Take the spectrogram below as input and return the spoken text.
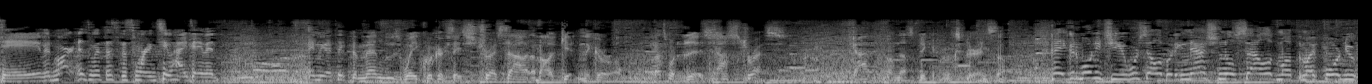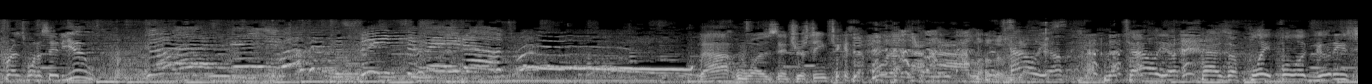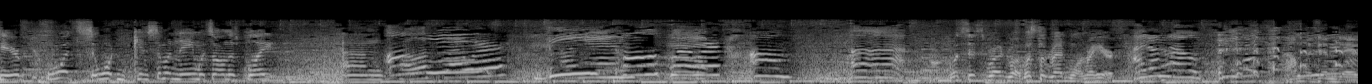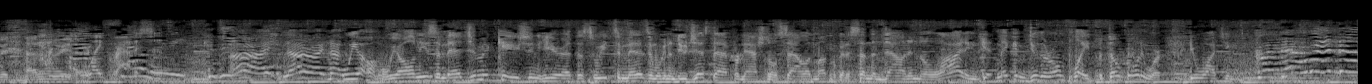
David Martin is with us this morning, too. Hi, David. Amy, I think the men lose weight quicker because they stress out about getting the girl. That's what it is. It's just stress. Got it. I'm not speaking from experience, though. Hey, good morning to you. We're celebrating National Salad Month, and my four new friends want to say to you. Welcome to Sweet Tomatoes! That was interesting. Take a step forward. I love Natalia, Natalia has a plate full of goodies here. What's what? Can someone name what's on this plate? Um, cauliflower, bean, cauliflower, um, uh, What's this red one? What's the red one right here? I don't know. I'm with him, David. I don't know either. Like radishes. All right. Now we all we all need some education here at the Sweet Tomatoes, and we're going to do just that for National Salad Month. We're going to send them down into the line and get make them do their own plate. But don't go anywhere. You're watching Good Day.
